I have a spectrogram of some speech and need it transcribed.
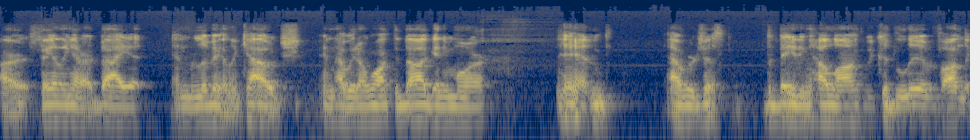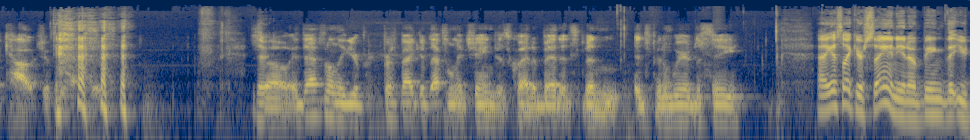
are failing at our diet and we're living on the couch and how we don't walk the dog anymore and how we're just debating how long we could live on the couch if we had to. so it definitely your perspective definitely changes quite a bit. It's been it's been weird to see. And I guess, like you're saying, you know, being that you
